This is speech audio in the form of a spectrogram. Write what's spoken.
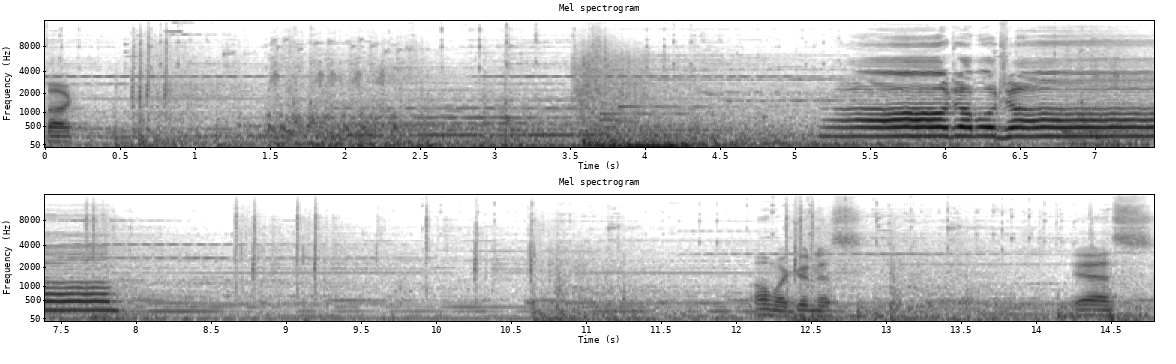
Fuck. Oh, double jump! Oh my goodness. Yes.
